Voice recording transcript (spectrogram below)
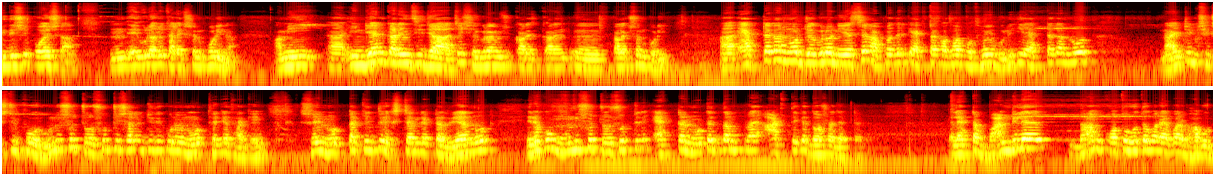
বিদেশি পয়সা এগুলো আমি কালেকশন করি না। আমি ইন্ডিয়ান কারেন্সি যা আছে সেগুলো আমি কালেকশন করি। এক টাকার নোট যেগুলো নিয়ে এসছেন, আপনাদেরকে একটা কথা প্রথমেই বলি যে এক টাকার নোট নাইনটিন সিক্সটি ফোর, উনিশশো চৌষট্টি সালের যদি কোনো নোট থেকে থাকে সেই নোটটা কিন্তু এক্সট্যান্ড একটা রেয়ার নোট। এরকম উনিশশো চৌষট্টির একটা নোটের দাম প্রায় আট থেকে দশ হাজার টাকা। তাহলে একটা বান্ডিলের দাম কত হতে পারে একবার ভাবুন।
